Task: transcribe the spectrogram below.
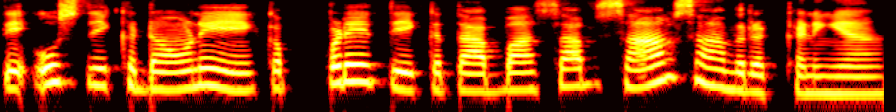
ਤੇ ਉਸ ਦੇ ਖਿਡੌਣੇ, ਕੱਪੜੇ ਤੇ ਕਿਤਾਬਾਂ ਸਭ ਸਾਂਭ-ਸਾਂਭ ਰੱਖਣੀਆਂ।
